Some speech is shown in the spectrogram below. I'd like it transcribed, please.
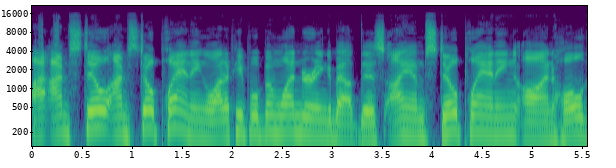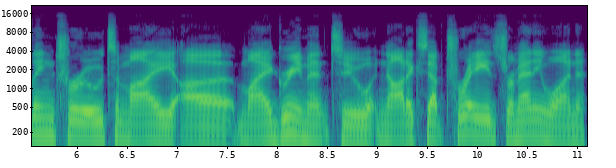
I, I'm still I'm still planning. A lot of people have been wondering about this. I am still planning on holding true to my uh, my agreement to not accept trades from anyone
